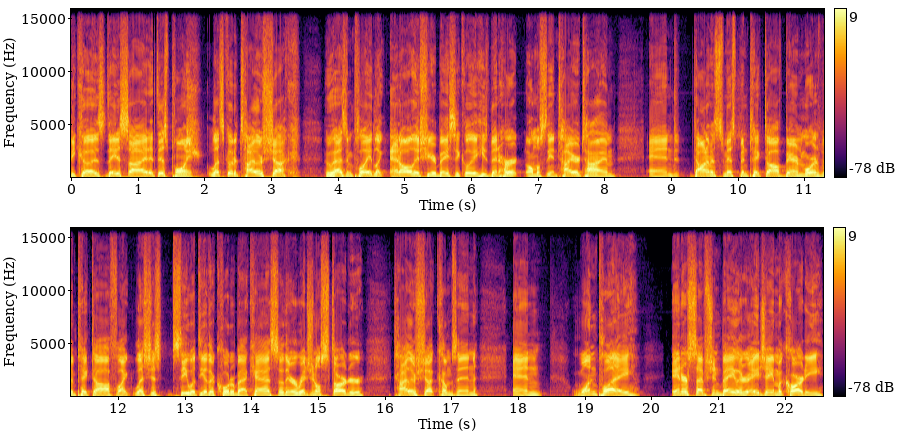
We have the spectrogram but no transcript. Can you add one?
because they decide at this point, let's go to Tyler Shough, who hasn't played like at all this year, basically. He's been hurt almost the entire time. And Donovan Smith's been picked off. Behren Morton's been picked off. Like, let's just see what the other quarterback has. So their original starter, Tyler Shough, comes in and one play, interception Baylor, AJ McCarty.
